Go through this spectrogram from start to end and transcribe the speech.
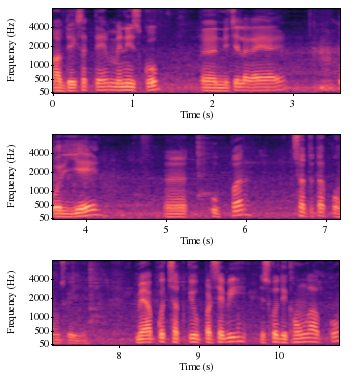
आप देख सकते हैं, मैंने इसको नीचे लगाया है और ये ऊपर छत तक पहुँच गई है। मैं आपको छत के ऊपर से भी इसको दिखाऊँगा आपको।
